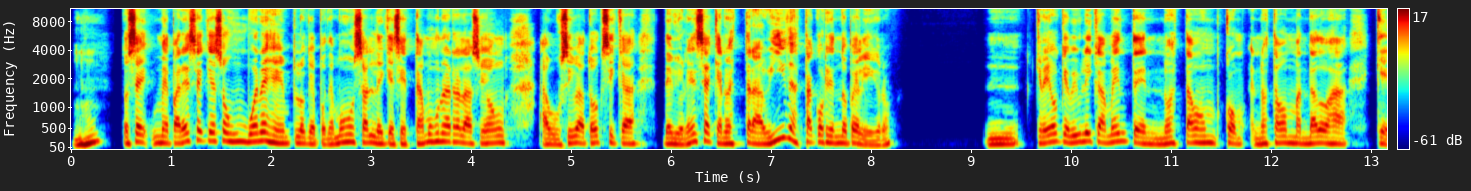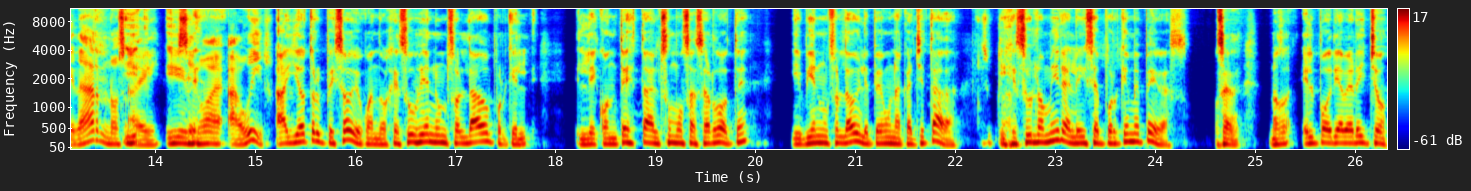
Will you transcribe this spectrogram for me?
Entonces, me parece que eso es un buen ejemplo que podemos usar de que si estamos en una relación abusiva, tóxica, de violencia, que nuestra vida está corriendo peligro, mm, creo que bíblicamente no estamos, no estamos mandados a quedarnos Y- ahí, y sino a, a huir. Hay otro episodio cuando Jesús viene un soldado porque le- contesta al sumo sacerdote y viene un soldado y le pega una cachetada. Y Jesús lo mira y le dice, ¿por qué me pegas? O sea, no- él podría haber dicho,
